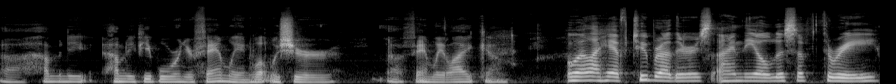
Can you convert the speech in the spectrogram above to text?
Uh, how many how many people were in your family, and what was your uh, family like? Um, well, I have two brothers. I'm the oldest of three,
